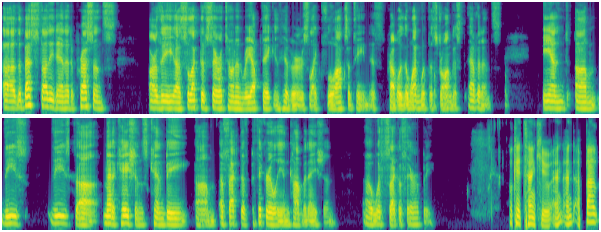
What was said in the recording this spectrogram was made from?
uh, the best studied antidepressants are the uh, selective serotonin reuptake inhibitors like fluoxetine. It's probably the one with the strongest evidence. And um, these these uh, medications can be um, effective, particularly in combination uh, with psychotherapy. Okay, thank you. And and about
